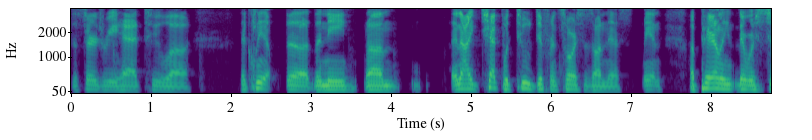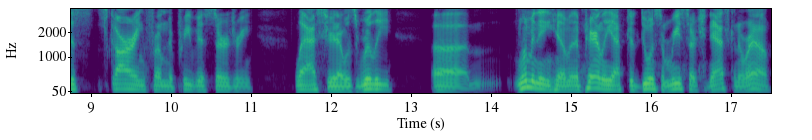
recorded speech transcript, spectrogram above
the surgery he had to uh to clean up the the knee. Um, and I checked with two different sources on this, and apparently there was just scarring from the previous surgery last year that was really um, limiting him. And apparently, after doing some research and asking around,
